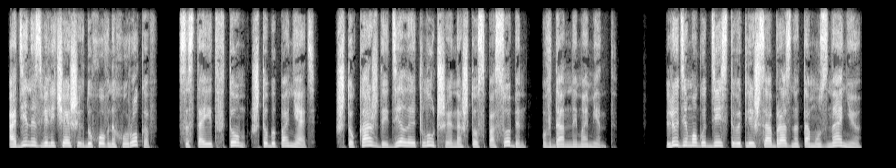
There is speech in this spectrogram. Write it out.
Один из величайших духовных уроков состоит в том, чтобы понять, что каждый делает лучшее, на что способен в данный момент. Люди могут действовать лишь сообразно тому знанию,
